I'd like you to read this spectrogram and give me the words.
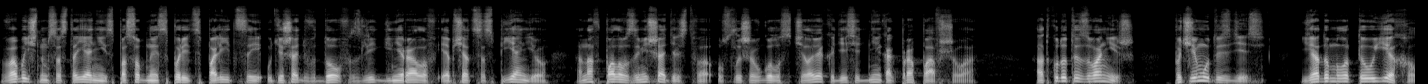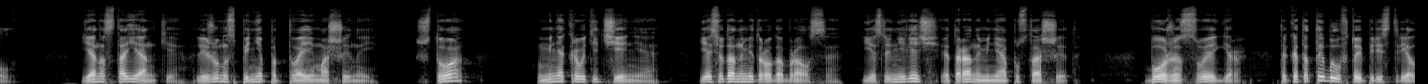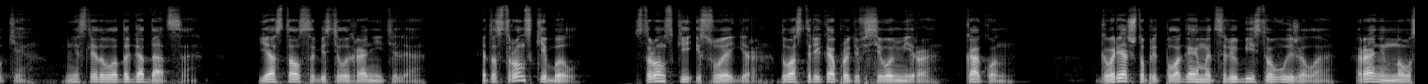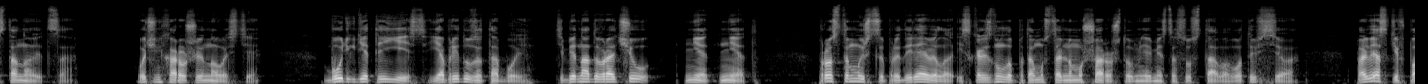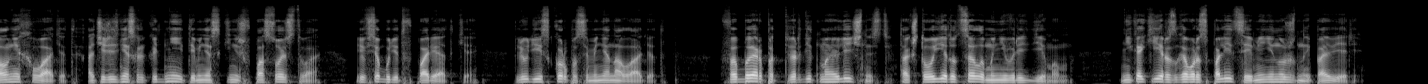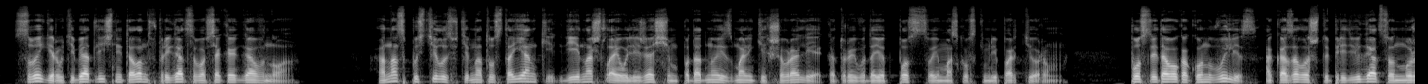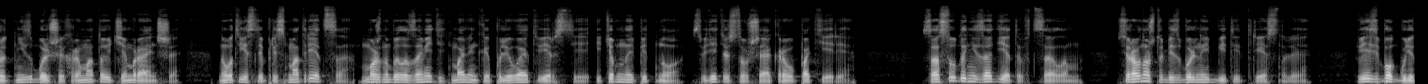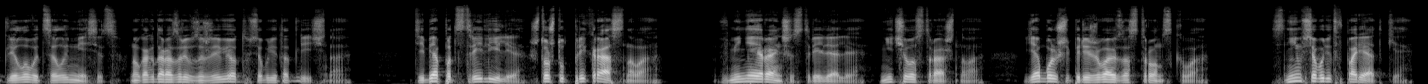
В обычном состоянии, способная спорить с полицией, утешать вдов, злить генералов и общаться с пьянью, она впала в замешательство, услышав голос человека 10 дней как пропавшего. «Откуда ты звонишь? Почему ты здесь? Я думала, ты уехал». «Я на стоянке. Лежу на спине под твоей машиной». «Что?» «У меня кровотечение. Я сюда на метро добрался. Если не лечь, эта рана меня опустошит. Боже, Суэгер, так это ты был в той перестрелке? Мне следовало догадаться. Я остался без телохранителя. Это Стронский был? Стронский и Суэгер. Два старика против всего мира. Как он? Говорят, что предполагаемое целеубийство выжило. Ранен, но восстановится. Очень хорошие новости. Будь где ты есть, я приду за тобой. Тебе надо врачу... Нет, нет. Просто мышцы продырявило и скользнуло по тому стальному шару, что у меня вместо сустава. Вот и все. Повязки вполне хватит, а через несколько дней ты меня скинешь в посольство, и все будет в порядке. Люди из корпуса меня наладят. ФБР подтвердит мою личность, так что уеду целым и невредимым. Никакие разговоры с полицией мне не нужны, поверь. Свегер, у тебя отличный талант впрягаться во всякое говно. Она спустилась в темноту стоянки, где и нашла его лежащим под одной из маленьких «Шевроле», который выдает пост своим московским репортерам. После того, как он вылез, оказалось, что передвигаться он может не с большей хромотой, чем раньше. Но вот если присмотреться, можно было заметить маленькое пулевое отверстие и темное пятно, свидетельствовавшее о кровопотере. Сосуды не задеты в целом. Все равно, что бейсбольные биты треснули. Весь бок будет лиловый целый месяц, но когда разрыв заживет, все будет отлично. Тебя подстрелили. Что ж тут прекрасного? В меня и раньше стреляли. Ничего страшного. Я больше переживаю за Стронского. С ним все будет в порядке.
